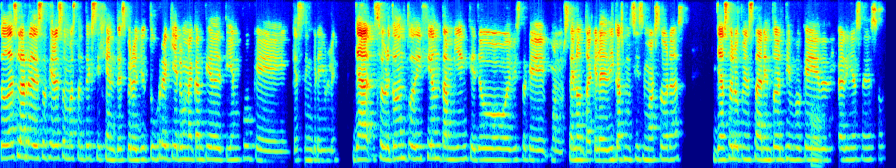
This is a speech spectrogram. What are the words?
todas las redes sociales son bastante exigentes, pero YouTube requiere una cantidad de tiempo que, es increíble. Ya, sobre todo en tu edición también, que yo he visto que, bueno, se nota que le dedicas muchísimas horas, ya solo pensar en todo el tiempo que mm. dedicarías a eso.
